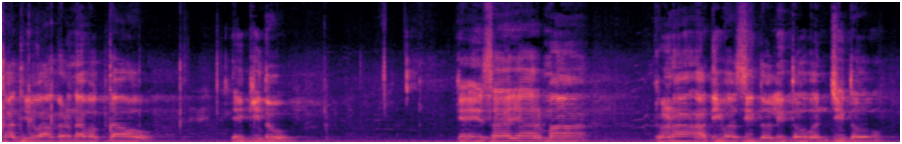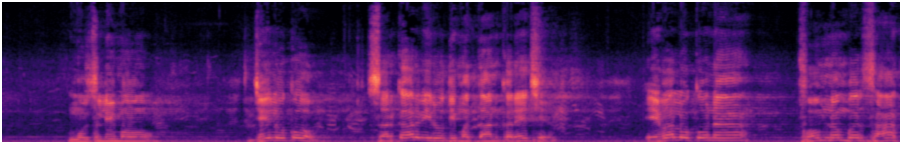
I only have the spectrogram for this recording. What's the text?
સાથીઓ, આગળના વક્તાઓ એ કીધું કે એસઆઈઆરમાં ઘણા આદિવાસી દલિતો, વંચિતો, મુસ્લિમો, જે લોકો સરકાર વિરોધી મતદાન કરે છે, એવા લોકોના ફોર્મ નંબર સાત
